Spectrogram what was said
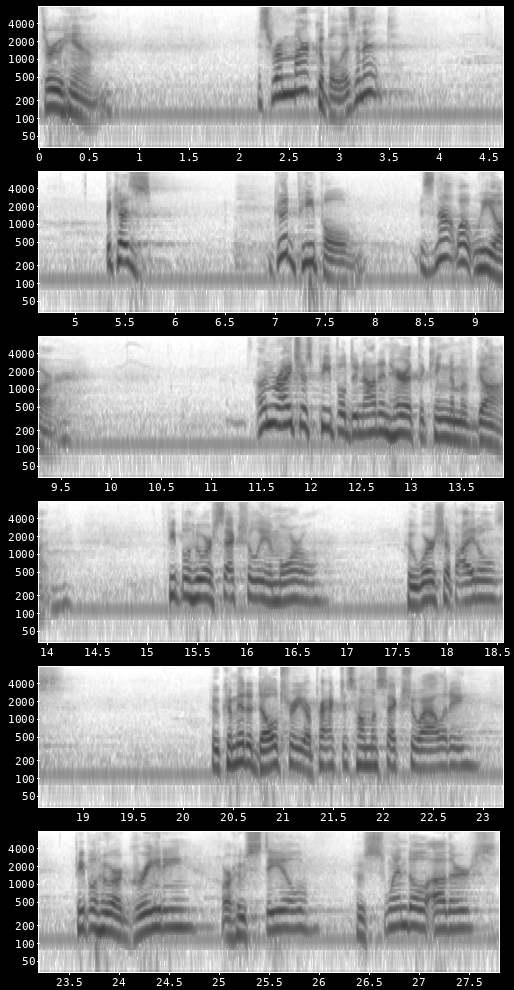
through him. It's remarkable, isn't it? Because good people is not what we are. Unrighteous people do not inherit the kingdom of God. People who are sexually immoral, who worship idols, who commit adultery or practice homosexuality, people who are greedy or who steal, who swindle others,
